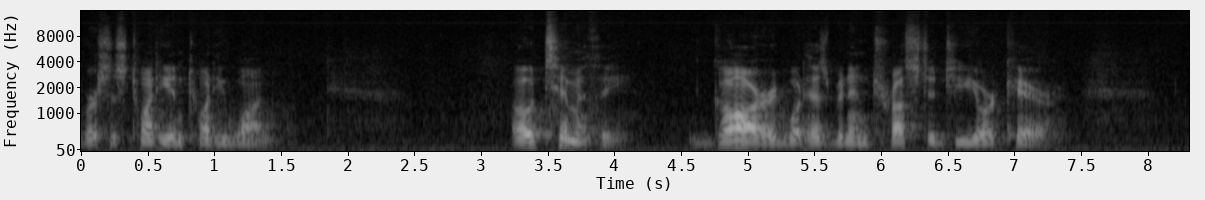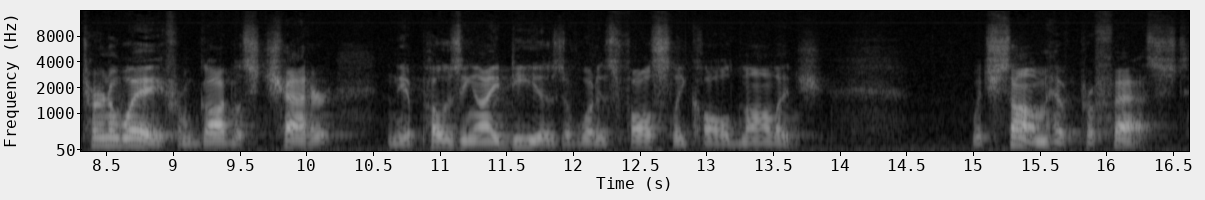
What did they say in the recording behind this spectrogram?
verses 20 and 21. O Timothy, guard what has been entrusted to your care. Turn away from godless chatter and the opposing ideas of what is falsely called knowledge, which some have professed,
